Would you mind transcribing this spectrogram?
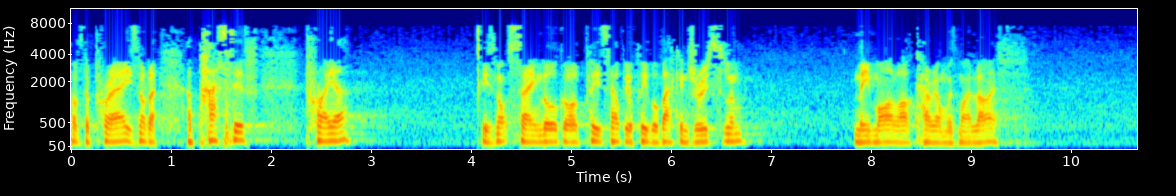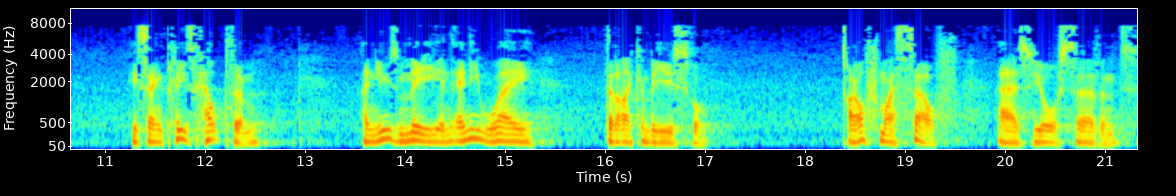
of the prayer. He's not a, a passive prayer. He's not saying, Lord God, please help your people back in Jerusalem. Meanwhile, I'll carry on with my life. He's saying, please help them and use me in any way that I can be useful. I offer myself as your servant.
